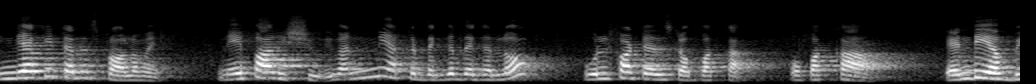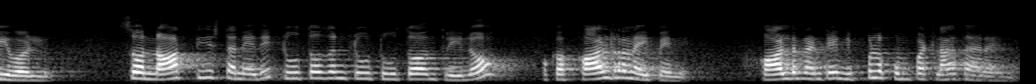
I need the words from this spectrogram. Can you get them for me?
ఇండియాకి టెర్రరిస్ట్ ప్రాబ్లమే. నేపాల్ ఇష్యూ ఇవన్నీ అక్కడ దగ్గర దగ్గరలో ఉల్ఫా టెర్రరిస్ట్ ఒక పక్క. ఓ పక్క ఎన్డిఎఫ్బి వాళ్ళు. సో నార్త్ ఈస్ట్ అనేది two thousand two two thousand త్రీలో ఒక కాల్డ్రన్ అయిపోయింది. కాల్డ్రన్ అంటే నిప్పుల కుంపట్లాగా తయారైంది.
